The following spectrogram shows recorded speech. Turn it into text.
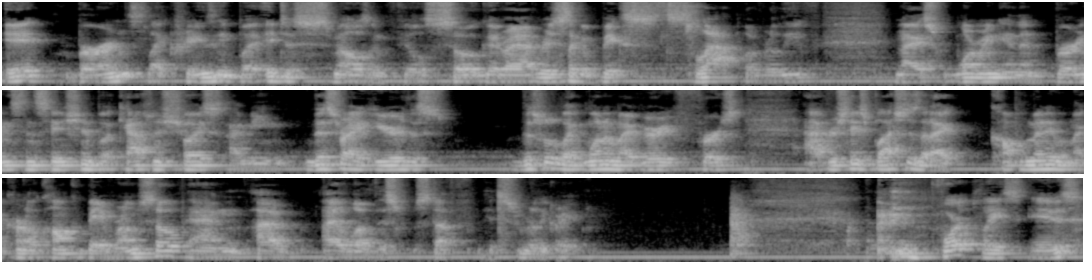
It burns like crazy, but it just smells and feels so good right after. It's just like a big slap of relief. Nice warming and then burning sensation. But Captain's Choice, I mean, this right here, this this was like one of my very first aftershave splashes that I complemented with my Colonel Conk Bay rum soap, and I, I love this stuff. It's really great. Fourth place is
